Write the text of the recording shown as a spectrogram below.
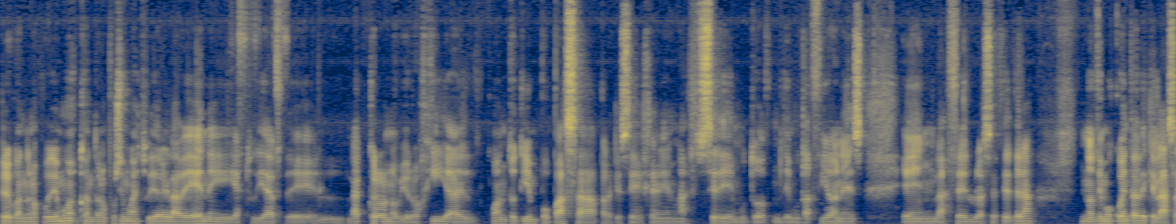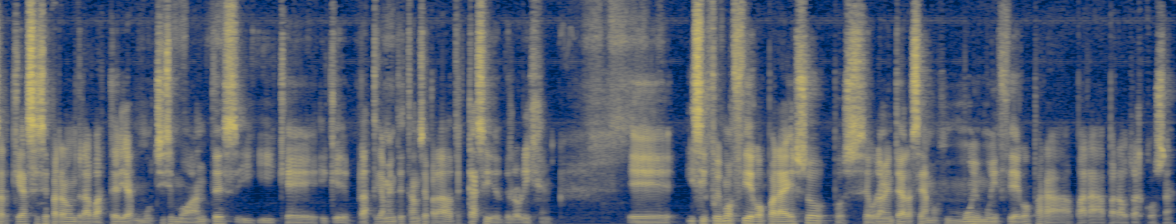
Pero cuando nos, pudimos, cuando nos pusimos a estudiar el ADN y a estudiar la cronobiología, el cuánto tiempo pasa para que se generen una serie de, mutaciones en las células, etcétera, nos dimos cuenta de que las arqueas se separaron de las bacterias muchísimo antes y, que, y que prácticamente están separadas casi desde el origen. Eh, y si fuimos ciegos para eso, pues seguramente ahora seamos muy, muy ciegos para, otras cosas.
